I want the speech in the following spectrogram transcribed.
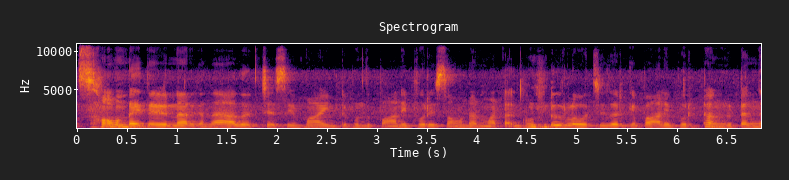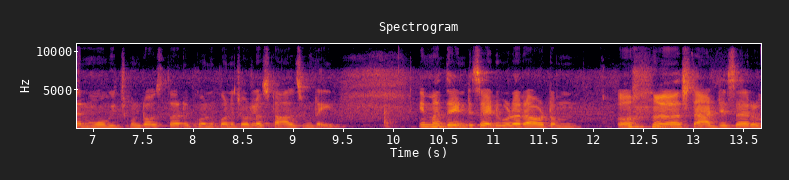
సౌండ్ అయితే విన్నారు కదా అది వచ్చేసి మా ఇంటి ముందు పానీపూరి సౌండ్ అనమాట గుంటూరులో వచ్చేసరికి పానీపూరి టంగ్ టంగ్ అని మోగించుకుంటూ వస్తారు. కొన్ని కొన్ని చోట్ల స్టాల్స్ ఉంటాయి. ఈ మధ్య ఇంటి సైడ్ కూడా రావటం స్టార్ట్ చేశారు.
